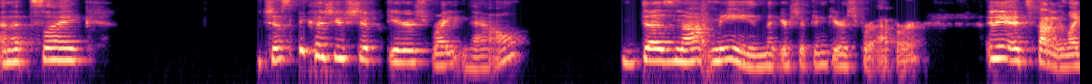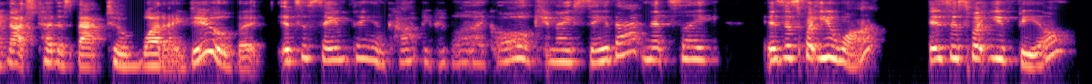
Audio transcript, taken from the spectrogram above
And it's like, just because you shift gears right now does not mean that you're shifting gears forever. And it's funny, like not to tie this back to what I do, but it's the same thing in copy. People are like, oh, can I say that? And it's like, is this what you want? Is this what you feel?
